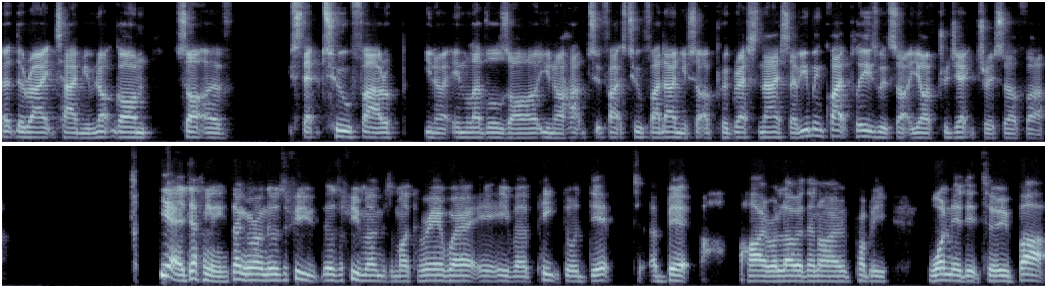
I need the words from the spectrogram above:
at the right time. You've not gone sort of step too far up, you know, in levels or you know had two fights too far down. You sort of progressed nicely. Have you been quite pleased with sort of your trajectory so far? Yeah, definitely. Don't get wrong. There was a few. There was a few moments in my career where it either peaked or dipped a bit higher or lower than I probably wanted it to, but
